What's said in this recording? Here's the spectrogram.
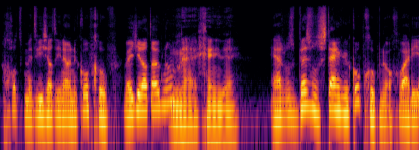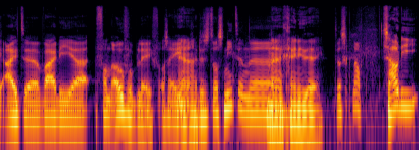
god, met wie zat hij nou in de kopgroep? Weet je dat ook nog? Nee, geen idee. Ja, het was best wel een sterke kopgroep nog, waar hij uit, eh, waar die van overbleef als enige. Ja. Dus het was niet een, nee, geen idee. dat is knap. Zou die,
